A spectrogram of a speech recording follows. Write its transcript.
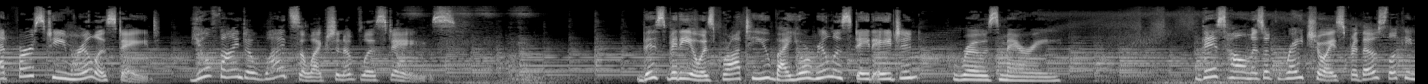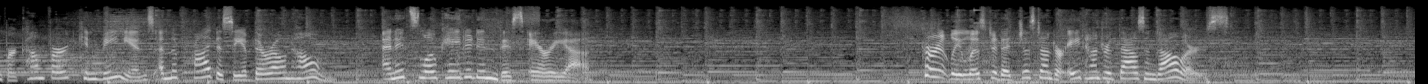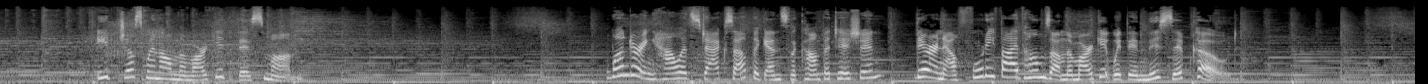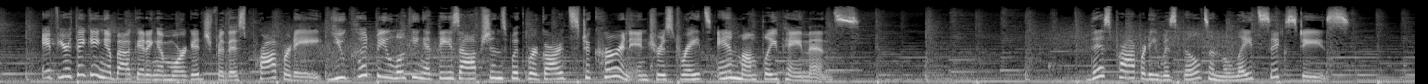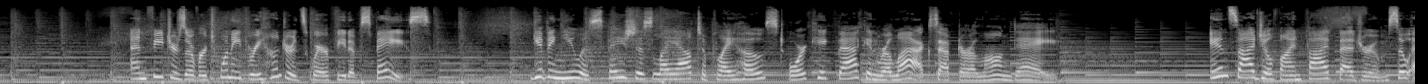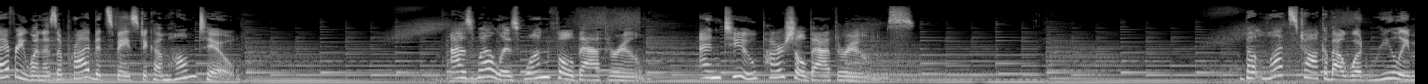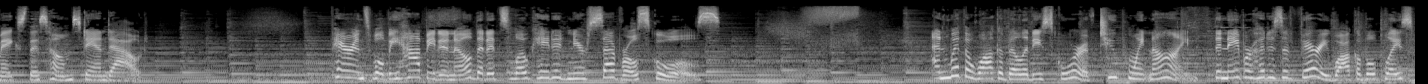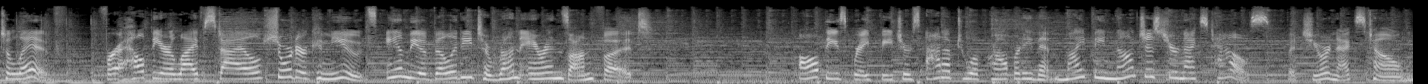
At First Team Real Estate, you'll find a wide selection of listings. This video is brought to you by your real estate agent, Rosemary. This home is a great choice for those looking for comfort, convenience, and the privacy of their own home. And it's located in this area. Currently listed at just under $800,000. It just went on the market this month. Wondering how it stacks up against the competition? There are now 45 homes on the market within this zip code. If you're thinking about getting a mortgage for this property, you could be looking at these options with regards to current interest rates and monthly payments. This property was built in the late 60s and features over 2,300 square feet of space, giving you a spacious layout to play host or kick back and relax after a long day. Inside, you'll find five bedrooms, so everyone has a private space to come home to, as well as one full bathroom and two partial bathrooms. But let's talk about what really makes this home stand out. Parents will be happy to know that it's located near several schools. And with a walkability score of 2.9, the neighborhood is a very walkable place to live. For a healthier lifestyle, shorter commutes, and the ability to run errands on foot. All these great features add up to a property that might be not just your next house, but your next home.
